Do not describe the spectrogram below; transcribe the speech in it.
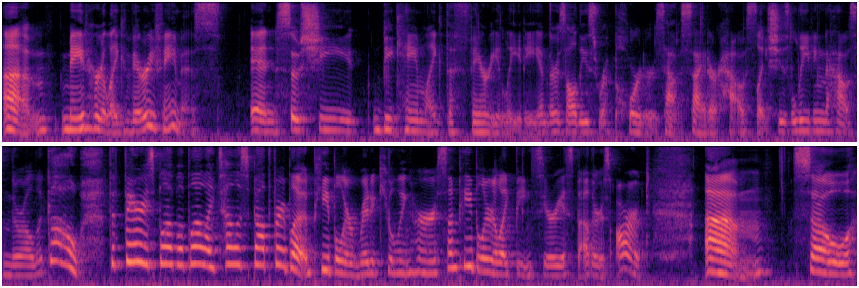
um, made her like very famous. And so she became like the fairy lady, and there's all these reporters outside her house. Like she's leaving the house, and they're all like, "Oh, the fairies, blah blah blah." Like, tell us about the fairy. Blah. People are ridiculing her. Some people are like being serious, but others aren't. Um, so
